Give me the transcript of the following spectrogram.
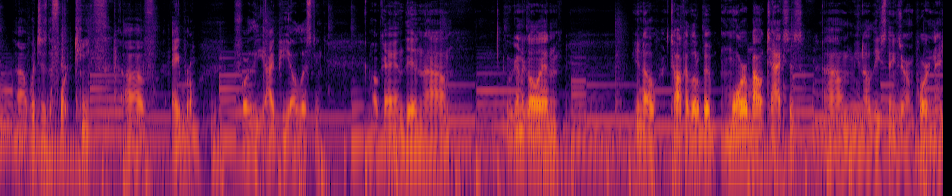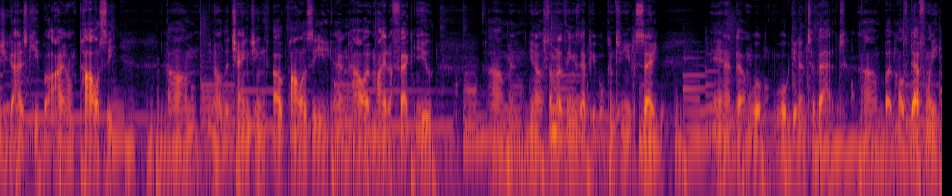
uh, which is the 14th of April for the IPO listing. Okay, and then um, we're going to go ahead and you know, talk a little bit more about taxes. Um, you know, these things are important as you guys keep an eye on policy. Um, you know, the changing of policy and how it might affect you. Um, and you know, some of the things that people continue to say, and um, we'll we'll get into that. Um, but most definitely,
